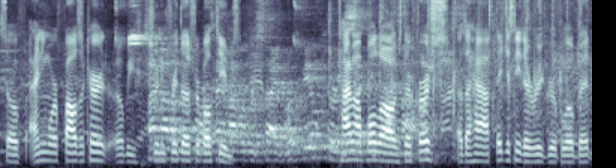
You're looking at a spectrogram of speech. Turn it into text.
So if any more fouls occur, it'll be shooting free throws for both teams. Timeout Riverside Brookfield, 30 Timeout seconds Bulldogs, their first of the half. They just need to regroup a little bit.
